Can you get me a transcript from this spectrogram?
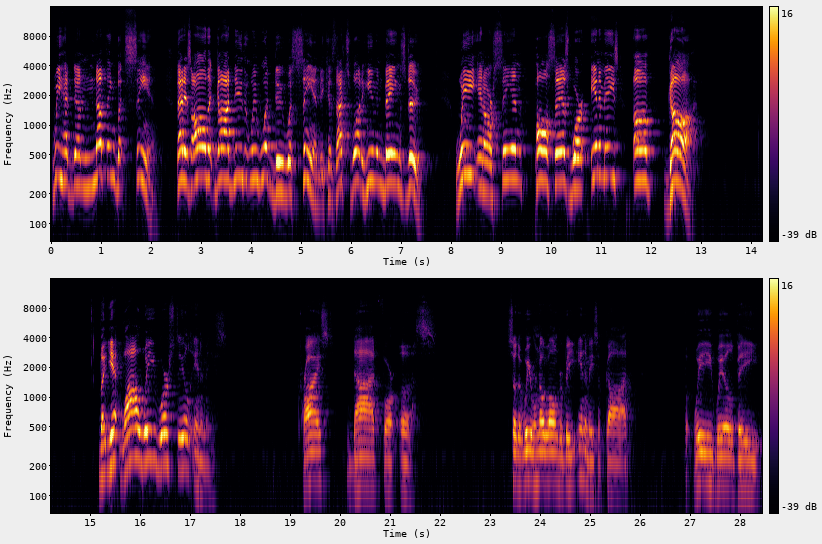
We had done nothing but sin. That is all that God knew that we would do was sin because that's what human beings do. We, in our sin, Paul says, were enemies of God. But yet, while we were still enemies, Christ died for us so that we will no longer be enemies of God, but we will be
